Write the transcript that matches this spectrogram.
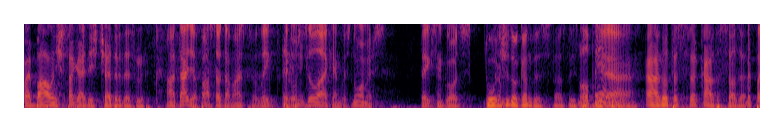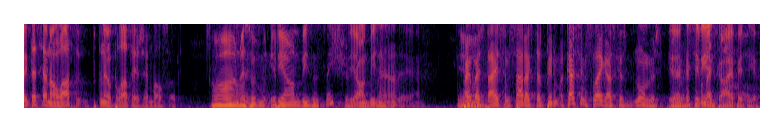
vai bāliņš sagaidīs 40. Ah, tā jau pastāv mēs tur likt uz cilvēkiem, kas nomirs. Teiksim, gods. To šito gan stāstījis. Nopietni? podkastā. Jā, À, nu tas, kā tas saucās? Bet pagaid, tas jau nav Latvijas. Tu nevari par latviešiem balsot. Ā, nu es- Ir jauna biznesa niša. jauna biznesa Jā. ideja. Vai mēs taisām sarakstu ar pirmo? Kas jums liekas, kas nomirs? Jā. Kas ir viena kāja pie dieva?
